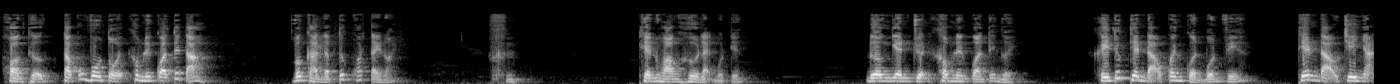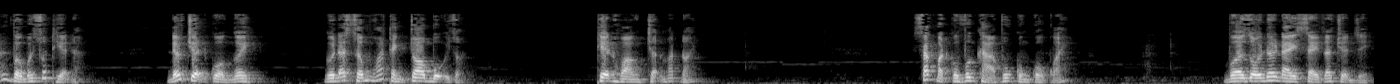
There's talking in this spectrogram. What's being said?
Hoàng thượng ta cũng vô tội không liên quan tới ta. Vương Khả lập tức khoát tay nói. Thiên Hoàng hư lại một tiếng. Đương nhiên chuyện không liên quan tới người Khí tức thiên đạo quanh quẩn bốn phía, Thiên đạo chi nhãn vừa mới xuất hiện à? Nếu chuyện của ngươi Ngươi đã sớm hóa thành cho bụi rồi. Thiện Hoàng trợn mắt nói. Sắc mặt của Vương Khả vô cùng cổ quái. Vừa rồi nơi này xảy ra chuyện gì?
